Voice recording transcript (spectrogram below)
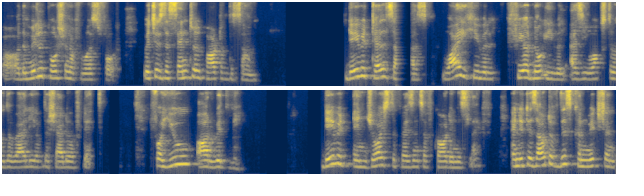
or the middle portion of verse 4, which is the central part of the psalm. David tells us why he will fear no evil as he walks through the valley of the shadow of death for you are with me. David enjoys the presence of God in his life. And it is out of this conviction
